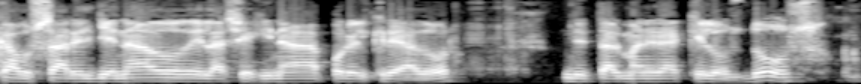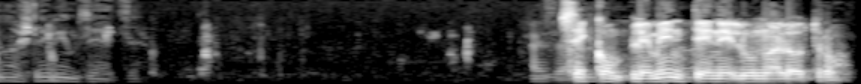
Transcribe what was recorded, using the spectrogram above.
causar el llenado de la Shejina por el creador, de tal manera que los dos se complementen el uno al otro.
